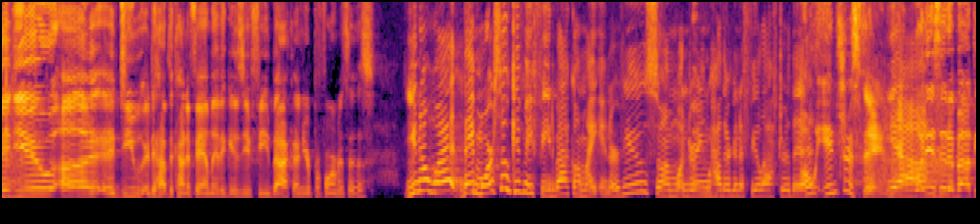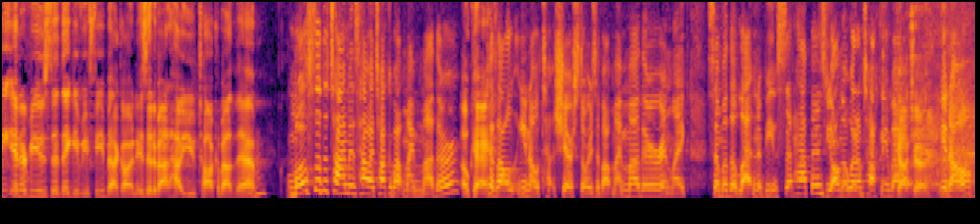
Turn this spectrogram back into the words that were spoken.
Did you, uh, do you have the kind of family that gives you feedback on your performances? You know what? They more so give me feedback on my interviews, so I'm wondering how they're gonna feel after this. Oh, interesting. Yeah. And what is it about the interviews that they give you feedback on? Is it about how you talk about them? Most of the time is how I talk about my mother. Okay. Because I'll, you know, t- share stories about my mother and like some of the Latin abuse that happens. Y'all know what I'm talking about. Gotcha. You know.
